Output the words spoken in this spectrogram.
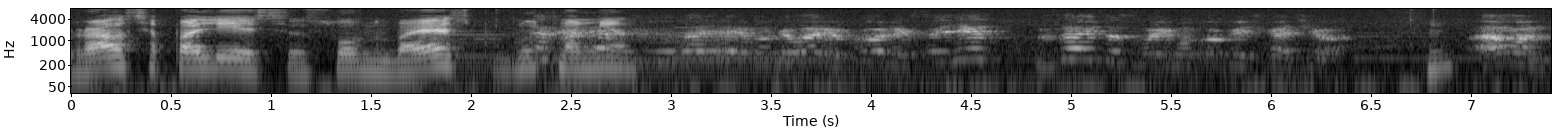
прокрался по лестнице, словно боясь спугнуть момент. Я ему говорю, комиксы есть, зайцу своему купить хочу. А он,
